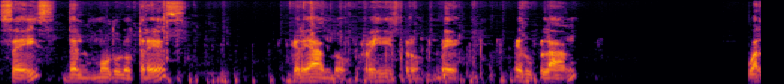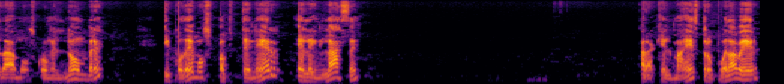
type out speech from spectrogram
6 del módulo 3, creando registro de EduPlan. Guardamos con el nombre y podemos obtener el enlace para que el maestro pueda ver,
